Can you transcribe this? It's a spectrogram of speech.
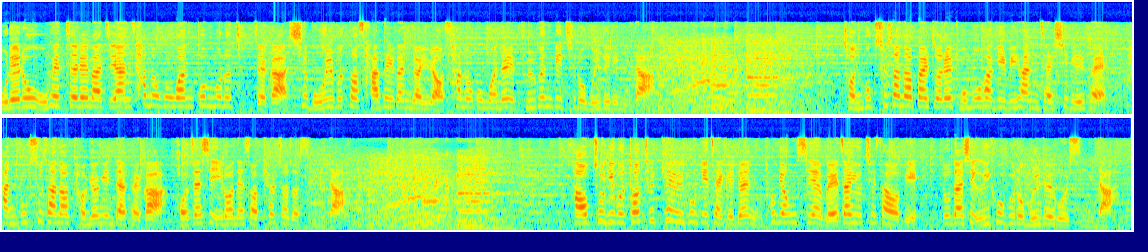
올해로 5회째를 맞이한 산호공원 꽃무르 축제가 15일부터 4일간 열려 산호공원을 붉은 빛으로 물들입니다. 전국 수산업 발전을 도모하기 위한 제11회 한국수산업 경영인 대회가 거제시 일원에서 펼쳐졌습니다. 사업 초기부터 특혜 의혹이 제기된 토경시의 외자 유치 사업이 또다시 의혹으로 물들고 있습니다.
